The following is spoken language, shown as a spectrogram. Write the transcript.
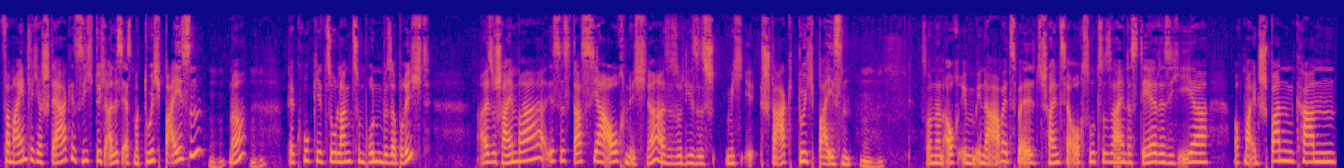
vermeintlicher Stärke, sich durch alles erstmal durchbeißen. Mhm. Ne? Mhm. Der Krug geht so lang zum Brunnen, bis er bricht. Also scheinbar ist es das ja auch nicht. Ne? Also so dieses mich stark durchbeißen. Mhm sondern auch im, in der Arbeitswelt scheint es ja auch so zu sein, dass der, der sich eher auch mal entspannen kann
